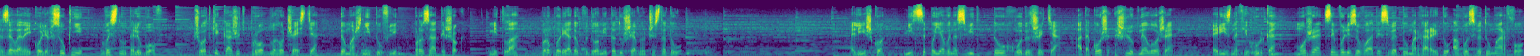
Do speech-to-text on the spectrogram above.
Зелений колір сукні весну та любов. Чотки кажуть про благочестя, домашні туфлі про затишок, мітла про порядок в домі та душевну чистоту. Ліжко місце появи на світ та уходу з життя, а також шлюбне ложе. Різна фігурка може символізувати святу Маргариту або святу Марфу,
